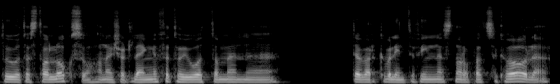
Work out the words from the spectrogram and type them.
Toyota-stall också. Han har kört länge för Toyota men eh, det verkar väl inte finnas några platser kvar där.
